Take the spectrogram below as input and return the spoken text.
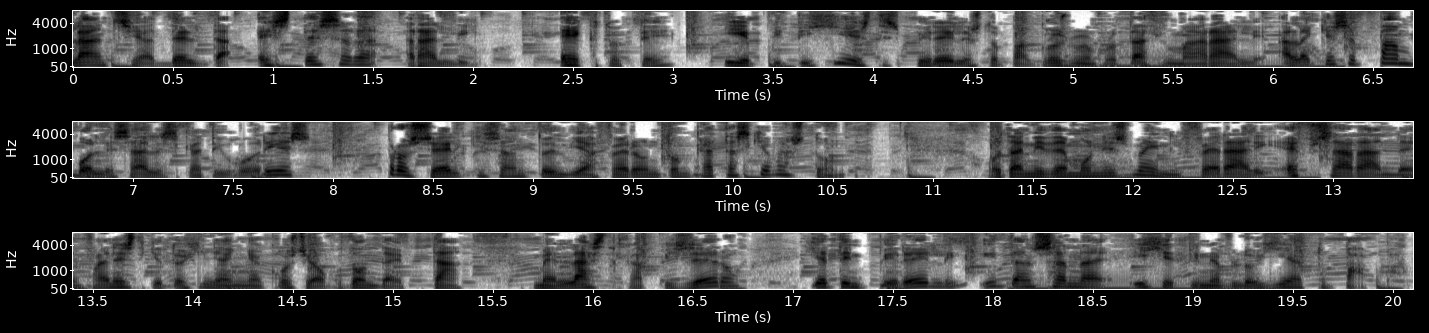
Lancia Delta S4 Rally. Έκτοτε, οι επιτυχίες της Pirelli στο παγκόσμιο πρωτάθλημα ράλι αλλά και σε πάμπολες άλλες κατηγορίες προσέλκυσαν το ενδιαφέρον των κατασκευαστών. Όταν η δαιμονισμένη Ferrari F40 εμφανίστηκε το 1987 με λάστιχα πιζέρο, για την Pirelli ήταν σαν να είχε την ευλογία του Πάπα.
